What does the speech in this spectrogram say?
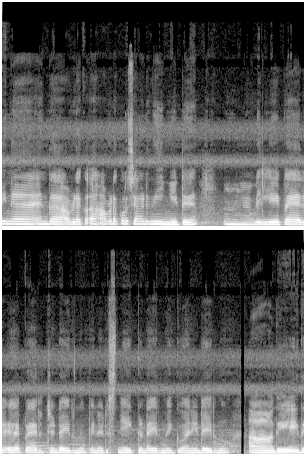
പിന്നെ എന്താ അവിടെ അവിടെ കുറച്ച് അങ്ങോട്ട് നീങ്ങിയിട്ട് വലിയ പാര പാരറ്റ് ഉണ്ടായിരുന്നു. പിന്നെ ഒരു സ്നേക്ക് ഉണ്ടായിരുന്നു ഇഗ്വാനി ഉണ്ടായിരുന്നു. ആ അതെ. ഇത്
